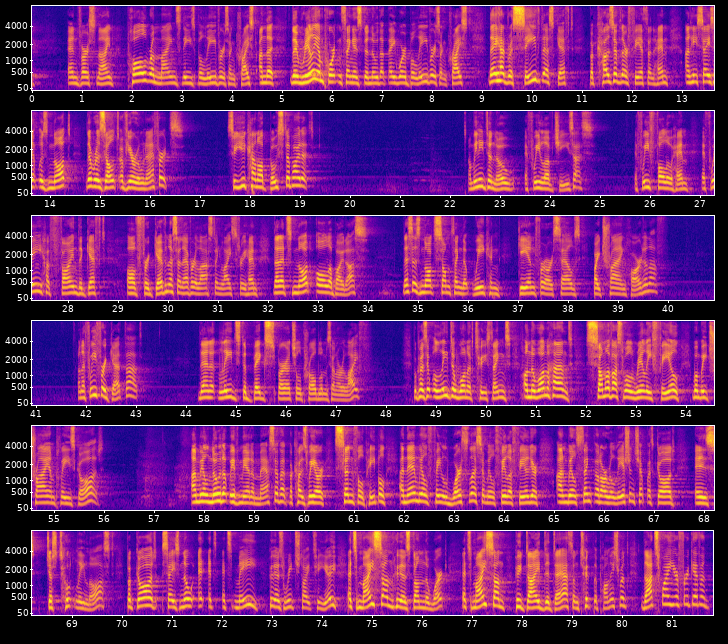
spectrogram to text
in verse 9, Paul reminds these believers in Christ, and the, the really important thing is to know that they were believers in Christ. They had received this gift because of their faith in Him, and he says it was not the result of your own efforts. So you cannot boast about it. And we need to know if we love Jesus, if we follow Him, if we have found the gift of forgiveness and everlasting life through Him, that it's not all about us. This is not something that we can gain for ourselves by trying hard enough. And if we forget that, then it leads to big spiritual problems in our life. Because it will lead to one of two things. On the one hand, some of us will really feel when we try and please God. And we'll know that we've made a mess of it because we are sinful people. And then we'll feel worthless and we'll feel a failure. And we'll think that our relationship with God is just totally lost. But God says, No, it, it's, it's me who has reached out to you. It's my son who has done the work. It's my son who died the death and took the punishment. That's why you're forgiven.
